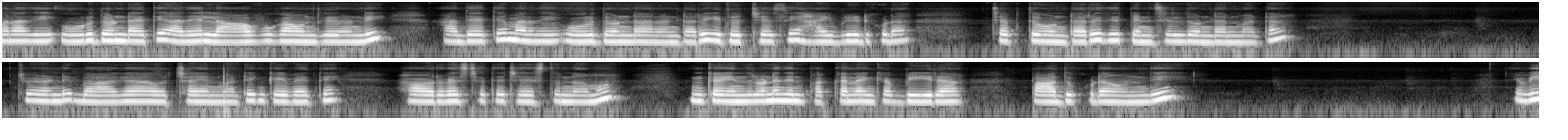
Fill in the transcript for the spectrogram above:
మనది ఊరుదొండ అయితే అదే లావుగా ఉంది కదండి. అదైతే మనది ఊరుదొండ అని అంటారు. ఇది వచ్చేసి హైబ్రిడ్ కూడా చెప్తూ ఉంటారు. ఇది పెన్సిల్ దొండ అనమాట చూడండి బాగా వచ్చాయన్నమాట. ఇంకా ఇవైతే హార్వెస్ట్ అయితే చేస్తున్నాము. ఇంకా ఇందులోనే దీని పక్కన ఇంకా బీర పాదు కూడా ఉంది. ఇవి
